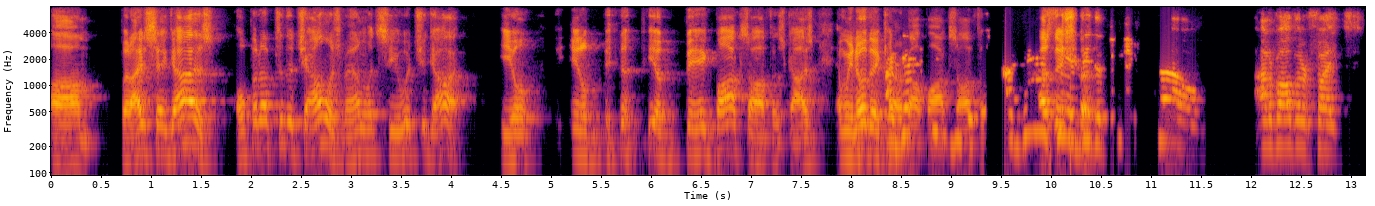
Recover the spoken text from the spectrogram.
Um, but I say, guys, open up to the challenge, man. Let's see what you got. You'll it'll be a big box office, guys, and we know they care about box office. I guarantee it'd be the biggest out of all their fights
